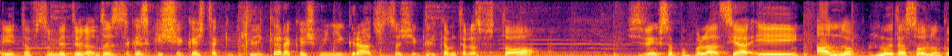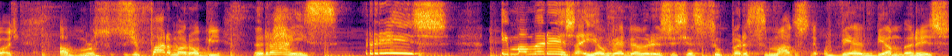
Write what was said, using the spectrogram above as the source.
yy, i to w sumie tyle. No to jest jakaś, jakaś taki kliker, jakaś minigra, czy coś i klikam teraz w to. Się zwiększa populacja i unlock. Mogę teraz unlockować. A po prostu co się farma robi? Rice! Ryż! I mamy ryż! Ej, ja uwielbiam ryż, ryż jest super smaczny, uwielbiam ryż.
